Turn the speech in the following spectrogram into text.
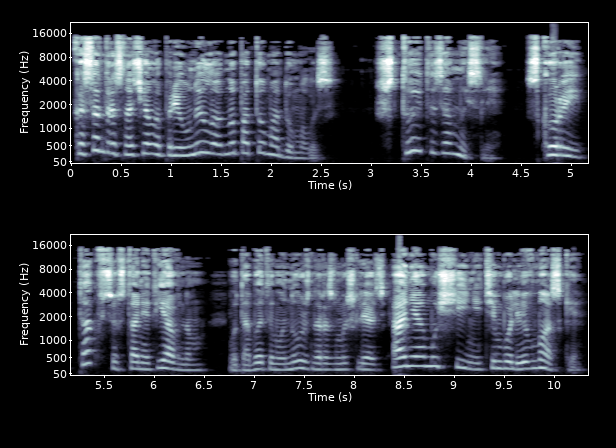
Кассандра сначала приуныла, но потом одумалась. Что это за мысли? Скоро и так все станет явным. Вот об этом и нужно размышлять, а не о мужчине, тем более в маске.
